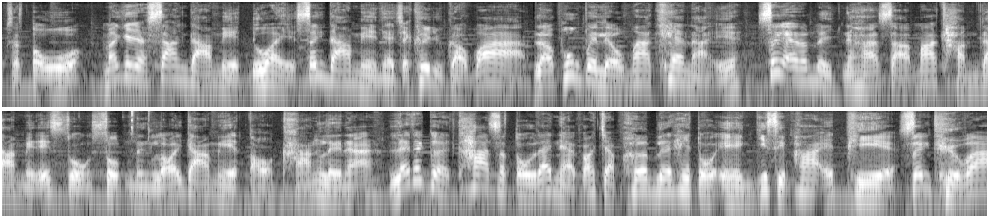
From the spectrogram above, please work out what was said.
บศัตรูมันก็จะสร้างดาเมจด้วย ซึ่งดาเมจเนี่ยจะขึ้นอยู่กับว่าเราพุ่งไปเร็วมากแค่ไหน ซึ่ง a e r o l i c นะฮะสามารถทำดาเมจได้สูงสุด100 ดาเมจต่อครั้งเลยนะ และถ้าเกิดฆ่าศัตรูได้เนี่ยก็จะเพิ่มเลือดให้ตัวเอง 25 SP ซึ่งถือว่า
